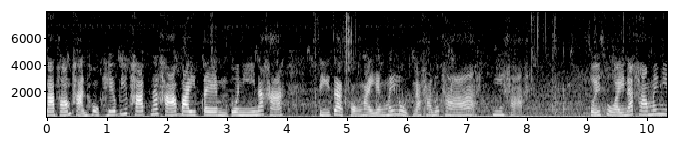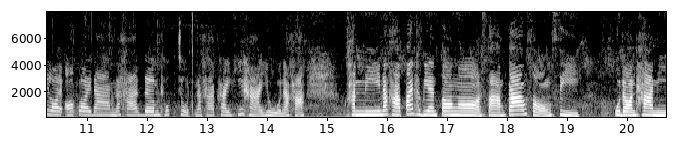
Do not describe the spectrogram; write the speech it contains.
มาพร้อมผ่าน6 Heavy Plus นะคะ ใบเต็มตัวนี้นะคะ สีจากของใหม่ยังไม่หลุดนะคะ ลูกค้านี่ค่ะ สวยๆนะคะ ไม่มีรอยออกรอยดามนะคะ เดิมทุกจุดนะคะ ใครที่หาอยู่นะคะ คันนี้นะคะ ป้ายทะเบียนตองอ3924 อุดรธานี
